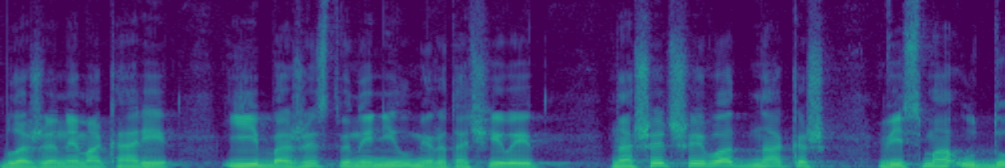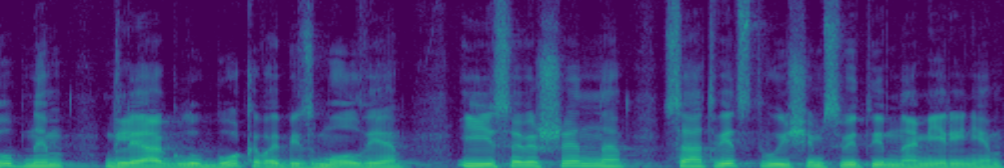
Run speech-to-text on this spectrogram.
Блаженный Макарий и божественный Нил Мироточивый, нашедшие его, однако ж, весьма удобным для глубокого безмолвия и совершенно соответствующим святым намерениям,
